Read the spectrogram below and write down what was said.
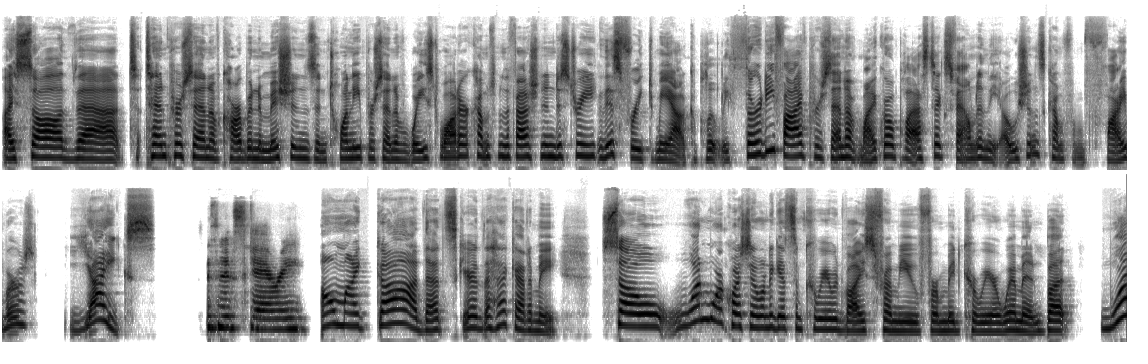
I saw that 10% of carbon emissions and 20% of wastewater comes from the fashion industry. This freaked me out completely. 35% of microplastics found in the oceans come from fibers. Yikes. Isn't it scary? Oh my God, that scared the heck out of me. So, one more question. I want to get some career advice from you for mid career women, but what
